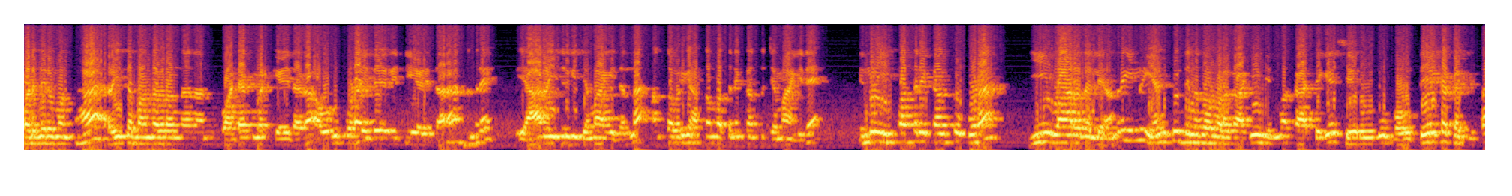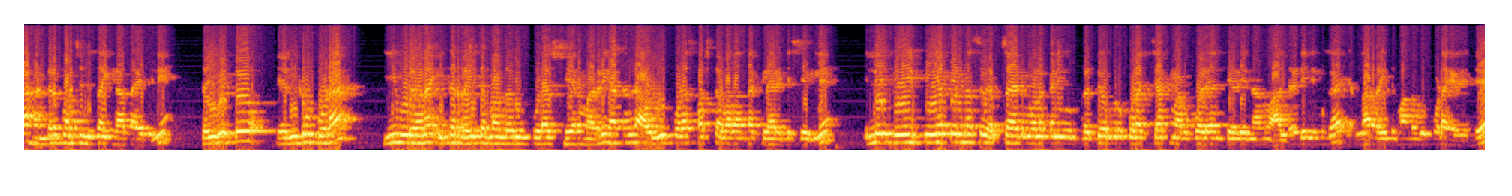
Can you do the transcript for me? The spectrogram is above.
ಪಡೆದಿರುವಂತಹ ರೈತ ಬಾಂಧವರನ್ನ ನಾನು ಕಾಂಟ್ಯಾಕ್ಟ್ ಮಾಡಿ ಕೇಳಿದಾಗ ಅವರು ಕೂಡ ಇದೇ ರೀತಿ ಹೇಳಿದ್ದಾರೆ. ಅಂದ್ರೆ ಯಾರ ರೈತರಿಗೆ ಜಮಾ ಆಗಿದೆಲ್ಲ ಅಂತವರಿಗೆ ಹತ್ತೊಂಬತ್ತನೇ ಕಂತು ಜಮಾ ಆಗಿದೆ. ಇನ್ನು ಇಪ್ಪತ್ತನೇ ಕಂತು ಕೂಡ ಈ ವಾರದಲ್ಲಿ, ಅಂದ್ರೆ ಇನ್ನು ಎಂಟು ದಿನದ ಒಳಗಾಗಿ ನಿಮ್ಮ ಖಾತೆಗೆ ಸೇರುವುದು ಬಹುತೇಕ ಖಚಿತ ಹಂಡ್ರೆಡ್ ಪರ್ಸೆಂಟ್ ಆಗಿ ಹೇಳ್ತಾ ಇದ್ದೀನಿ. ದಯವಿಟ್ಟು ಎಲ್ರು ಕೂಡ ಈ ವಿಡಿಯೋನ ಇತರ ರೈತ ಬಾಂಧವರು ಕೂಡ ಶೇರ್ ಮಾಡ್ರಿ. ಯಾಕಂದ್ರೆ ಅವ್ರಿಗೂ ಕೂಡ ಸ್ಪಷ್ಟವಾದಂತ ಕ್ಲಾರಿಟಿ ಸಿಗ್ಲಿ. ಇಲ್ಲಿ P F M S website ಮೂಲಕ ನೀವು ಪ್ರತಿಯೊಬ್ರು ಕೂಡ ಚೆಕ್ ಮಾಡ್ಕೊಳ್ಳಿ ಅಂತ ಹೇಳಿ ನಾನು ಆಲ್ರೆಡಿ ನಿಮ್ಗೆ ಎಲ್ಲಾ ರೈತ ಬಾಂಧವರು ಕೂಡ ಹೇಳಿದ್ದೆ.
